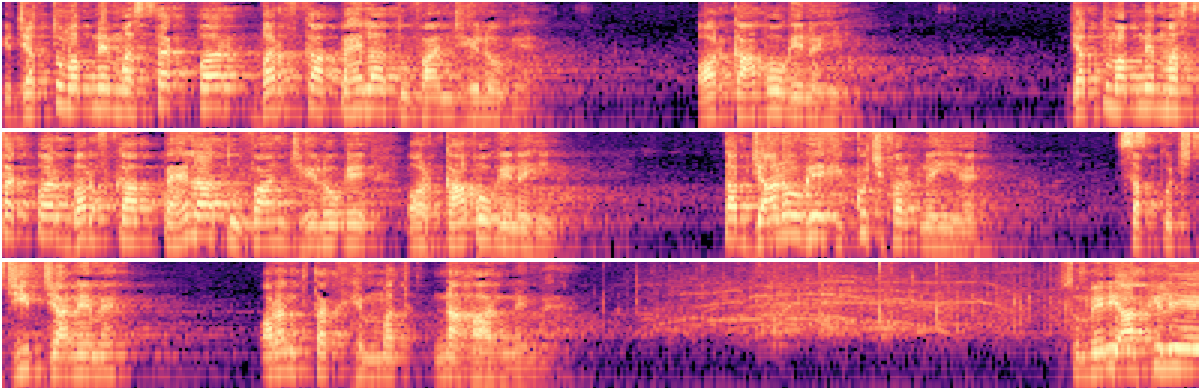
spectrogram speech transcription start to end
कि जब तुम अपने मस्तक पर बर्फ़ का पहला तूफ़ान झेलोगे और कांपोगे नहीं, जब तुम अपने मस्तक पर बर्फ़ का पहला तूफ़ान झेलोगे और कांपोगे नहीं, तब जानोगे कि कुछ फ़र्क नहीं है सब कुछ जीत जाने में और अंत तक हिम्मत न हारने में। सो मेरी आपके लिए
